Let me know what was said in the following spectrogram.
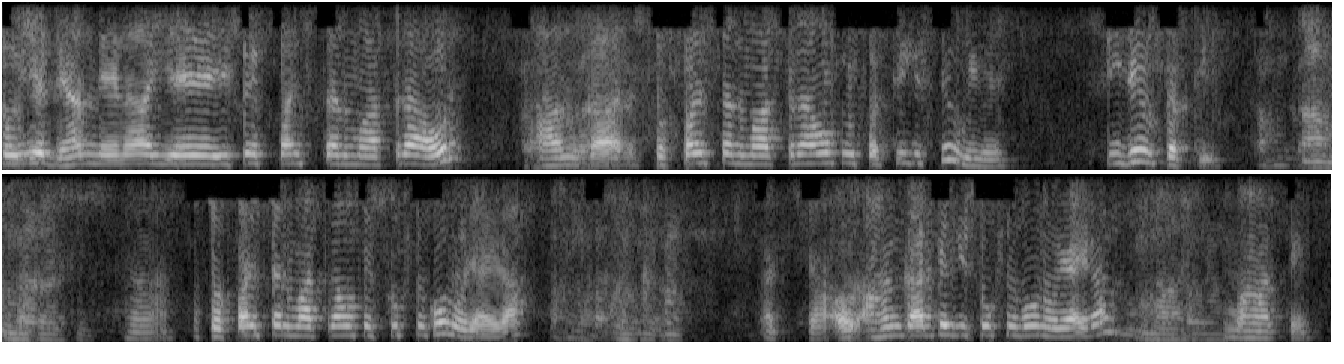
तो ये ध्यान देना ये इसे पंच तन मात्रा और अहंकार। तो पंच तन मात्राओं की उत्पत्ति किससे हुई है? सीधे उत्पत्ति। हाँ तो पंचन मात्राओं से सूक्ष्म कौन हो जाएगा? अच्छा और अहंकार से भी सूक्ष्म कौन हो जाएगा? महा से तो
